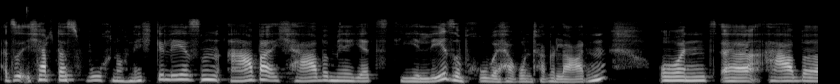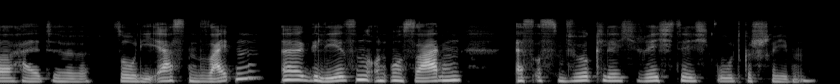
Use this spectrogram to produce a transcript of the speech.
Also ich habe das Buch noch nicht gelesen, aber ich habe mir jetzt die Leseprobe heruntergeladen und äh, habe halt äh, so die ersten Seiten äh, gelesen und muss sagen, es ist wirklich richtig gut geschrieben.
